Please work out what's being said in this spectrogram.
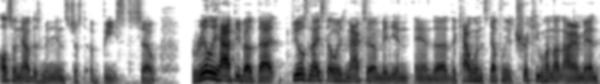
also now this minion's just a beast. So Really happy about that. Feels nice to always max out a minion, and uh, the cow one's definitely a tricky one on Ironman,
